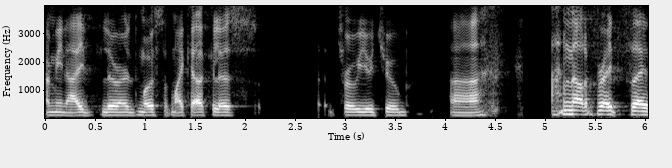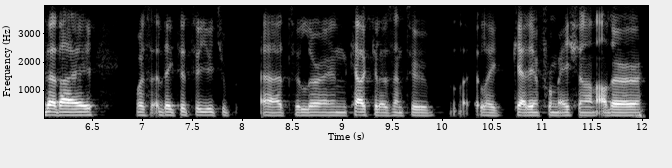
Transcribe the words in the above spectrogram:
I mean, I learned most of my calculus through YouTube. Uh, I'm not afraid to say that I was addicted to YouTube uh, to learn calculus and to like get information on other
